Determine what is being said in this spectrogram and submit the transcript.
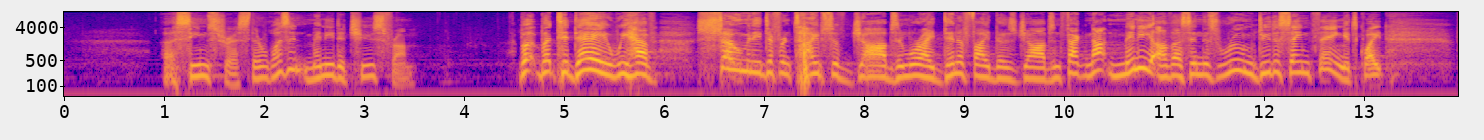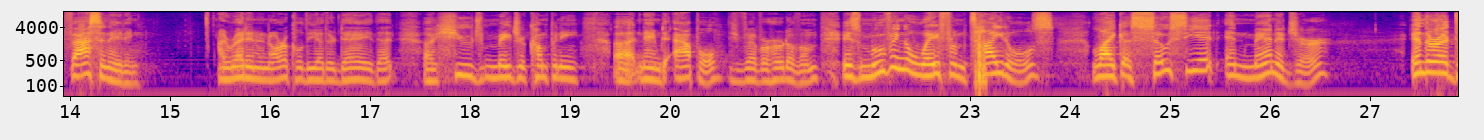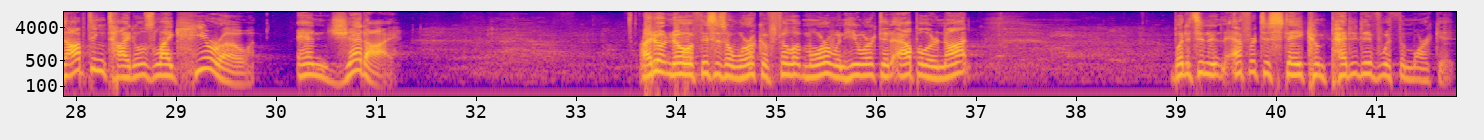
a seamstress. There wasn't many to choose from. But, but today we have so many different types of jobs and we're identified those jobs. In fact, not many of us in this room do the same thing. It's quite fascinating. I read in an article the other day that a huge major company uh, named Apple, if you've ever heard of them, is moving away from titles like associate and manager, and they're adopting titles like hero and Jedi. I don't know if this is a work of Philip Moore when he worked at Apple or not, but it's in an effort to stay competitive with the market,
